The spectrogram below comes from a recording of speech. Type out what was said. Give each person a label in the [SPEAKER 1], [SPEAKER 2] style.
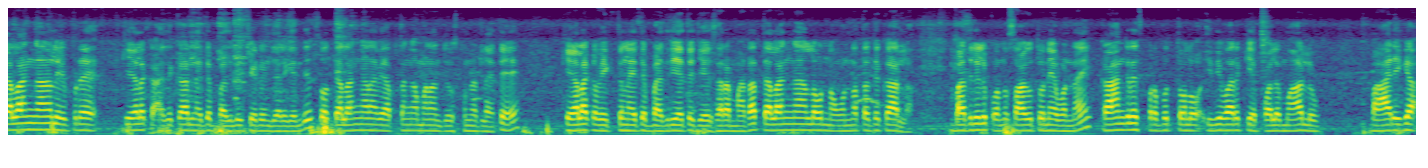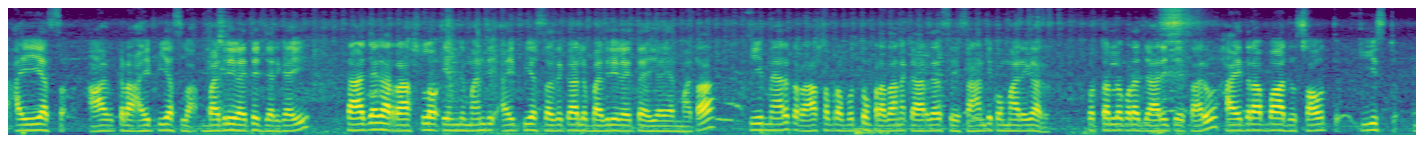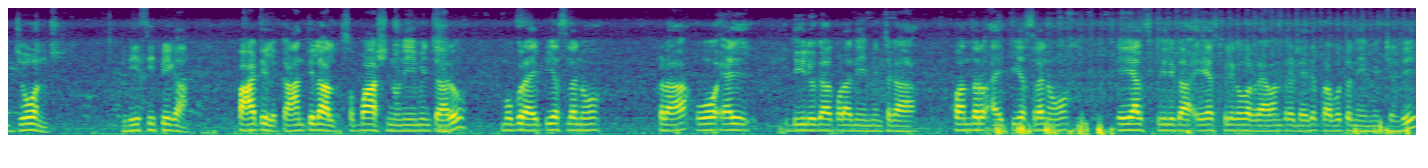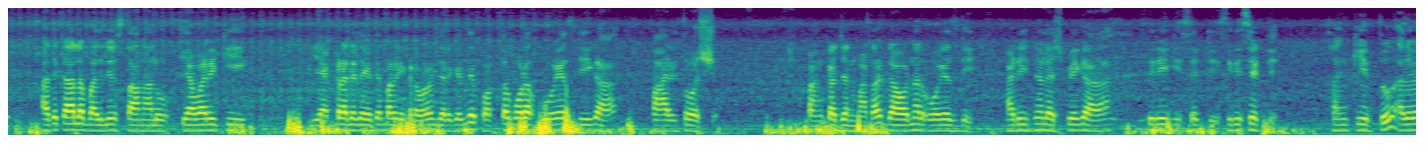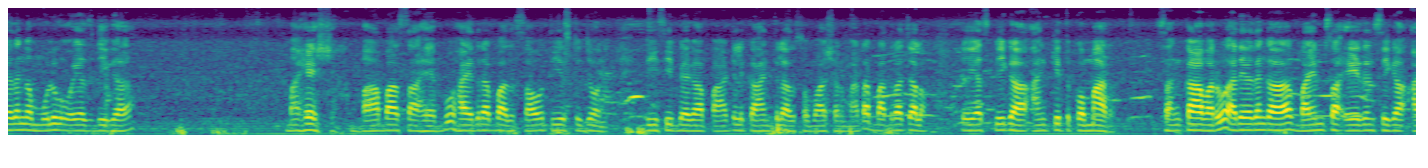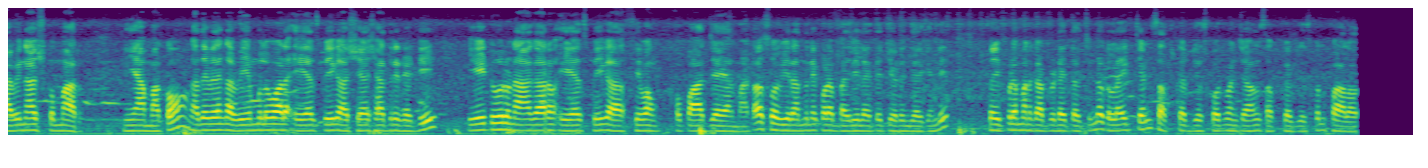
[SPEAKER 1] తెలంగాణలో ఇప్పుడే కీలక అధికారులను అయితే బదిలీ చేయడం జరిగింది. సో తెలంగాణ వ్యాప్తంగా మనం చూసుకున్నట్లయితే కీలక వ్యక్తులను అయితే బదిలీ అయితే చేశారన్నమాట. తెలంగాణలో ఉన్న ఉన్నతాధికారులు బదిలీలు కొనసాగుతూనే ఉన్నాయి. కాంగ్రెస్ ప్రభుత్వంలో ఇదివరకే పలుమార్లు భారీగా ఐఏఎస్ ఇక్కడ ఐపీఎస్ల బదిలీలు అయితే జరిగాయి. తాజాగా రాష్ట్రంలో ఎనిమిది మంది ఐపీఎస్ అధికారులు బదిలీలు అయితే అయ్యాయన్నమాట. ఈ మేరకు రాష్ట్ర ప్రభుత్వం ప్రధాన కార్యదర్శి శాంతి కుమారి గారు ఉత్తర్వులు కూడా జారీ చేశారు. హైదరాబాద్ సౌత్ ఈస్ట్ జోన్ డీసీపీగా పాటిల్ కాంతిలాల్ సుభాష్ను నియమించారు. ముగ్గురు ఐపీఎస్లను ఇక్కడ ఓఎల్డీలుగా కూడా నియమించగా కొందరు ఐపీఎస్లను ఏఎల్స్పీలుగా ఏఎస్పీలుగా కూడా రేవంత్ రెడ్డి అయితే ప్రభుత్వం నియమించింది. అధికారుల బదిలీ స్థానాలు ఎవరికి ఎక్కడైతే అయితే మనకి ఇక్కడ ఇవ్వడం జరిగింది. కొత్త కూడా ఓఎస్డీగా పారితోష్ పంకజ్ అనమాట గవర్నర్ ఓఎస్డి అడిషనల్ ఎస్పీగా సిరికి శెట్టి సిరిశెట్టి సంకీర్తు అదేవిధంగా Mulugu ఓఎస్డీగా Mahesh Babasaheb Hyderabad south east zone డీసీపీగా Patil Kantilal Subhash అనమాట భద్రాచలం ఏఎస్పీగా అంకిత్ కుమార్ సంకావరు అదేవిధంగా బైంస ఏజెన్సీగా అవినాష్ కుమార్ నియామకం అదేవిధంగా వేములవాడ ఏఎస్పీగా శేషాద్రి రెడ్డి ఏటూరు నాగారం ఏఎస్పీగా శివం ఉపాధ్యాయ అనమాట సో వీరందరినీ కూడా బదిలీలు అయితే చేయడం జరిగింది. సో ఇప్పుడే మనకు అప్డేట్ అయితే వచ్చింది. ఒక లైక్ చేయండి సబ్స్క్రైబ్ చేసుకోండి మన ఛానల్ సబ్స్క్రైబ్ చేసుకొని ఫాలో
